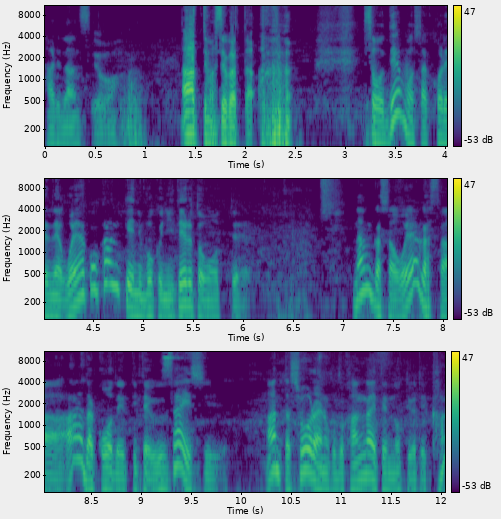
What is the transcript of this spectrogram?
あれなんですよ。合ってます、よかった。そう、でもさ、これね、親子関係に僕似てると思って。なんかさ、親がさ、ああだこうでってきたらうざいし、あんた将来のこと考えてんの？って言われて、考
